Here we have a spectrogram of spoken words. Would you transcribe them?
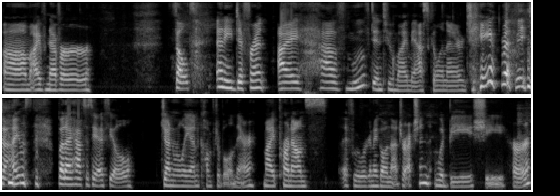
Um, I've never felt any different. I have moved into my masculine energy many times, but I have to say I feel generally uncomfortable in there. My pronouns, if we were going to go in that direction, would be she, her.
